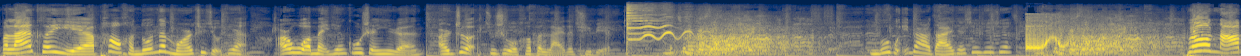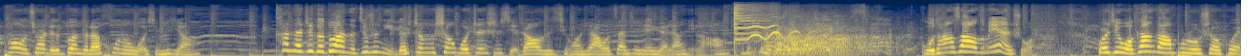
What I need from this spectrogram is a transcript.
本来可以泡很多嫩模去酒店，而我每天孤身一人。而这就是我和本来的区别。你给我滚一边待去！去去去！不要拿朋友圈里的段子来糊弄我，行不行？”看在这个段子就是你的生生活真实写照的情况下，我暂且先原谅你了啊。骨汤臊子面说：“波姐，我刚刚步入社会，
